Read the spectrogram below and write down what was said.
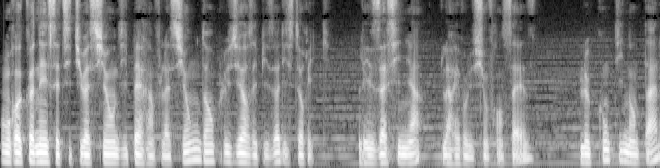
On reconnaît cette situation d'hyperinflation dans plusieurs épisodes historiques. Les assignats de la Révolution française, le Continental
